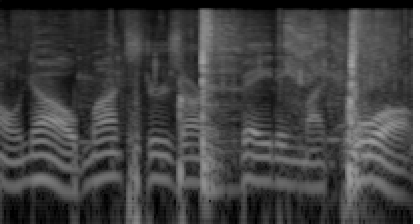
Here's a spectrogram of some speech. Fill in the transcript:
Oh no, monsters are invading my pool.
